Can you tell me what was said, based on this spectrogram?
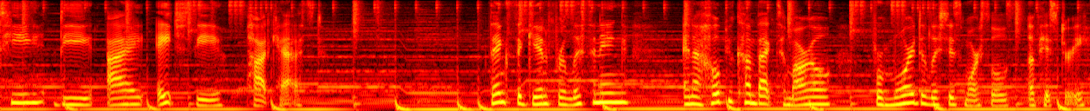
TDIHC Podcast. Thanks again for listening, and I hope you come back tomorrow for more delicious morsels of history.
